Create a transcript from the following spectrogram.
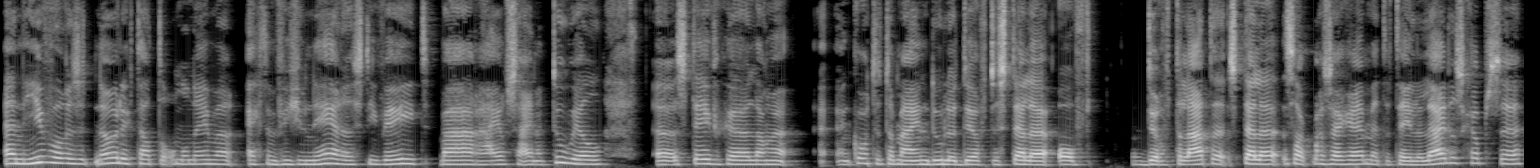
En hiervoor is het nodig dat de ondernemer echt een visionair is die weet waar hij of zij naartoe wil, uh, stevige, lange en korte termijn doelen durft te stellen of durft te laten stellen, zal ik maar zeggen, met het hele leiderschapsteam.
